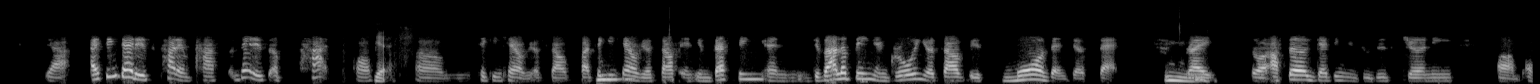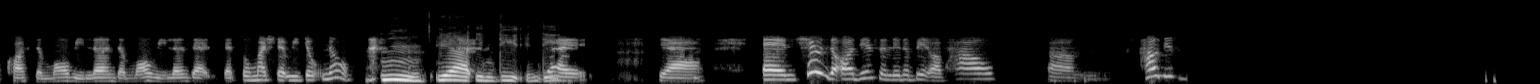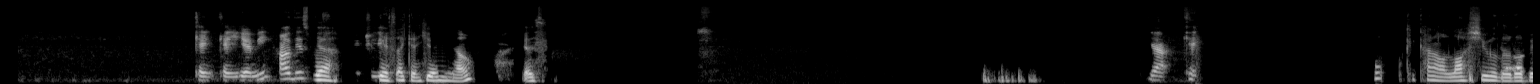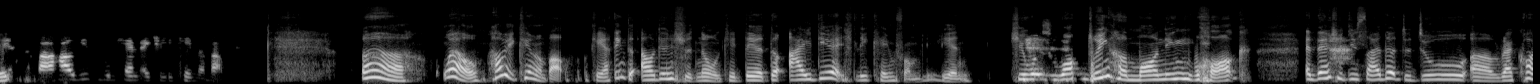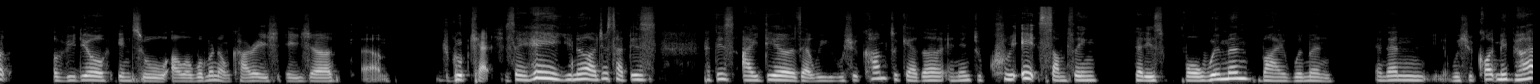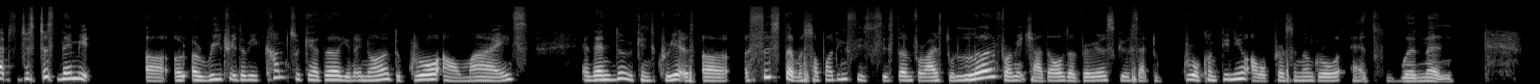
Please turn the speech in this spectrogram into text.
Yeah, I think that is part and parcel. That is a part of yes. um, taking care of yourself. But taking care of yourself and investing and developing and growing yourself is more than just that, Mm. right? So after getting into this journey, um, of course, the more we learn, the more we learn that there's so much that we don't know, Mm. Yeah, indeed, indeed. right? Yeah, and share with the audience a little bit of how um, how this Can Can you hear me? How this Yeah. actually? Yes, I can hear you now. Yes. Yeah. Can, Oh, okay, kind of lost you a little bit. about how this boot camp actually came about. Ah, well, how it came about. Okay, I think the audience should know. Okay, the the idea actually came from Lillian. She was walk doing her morning walk, and then she decided to do uh record a video into our Women of Courage Asia um, group chat. She said, "Hey, you know, I just had this had this idea that we, we should come together and then to create something that is for women by women, and then you know, we should call it maybe perhaps just just name it uh, a, a retreat that we come together, you know, in order to grow our minds, and then we can create a, a, a system, a supporting system for us to learn from each other all the various skill set to grow, continue our personal growth as women.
